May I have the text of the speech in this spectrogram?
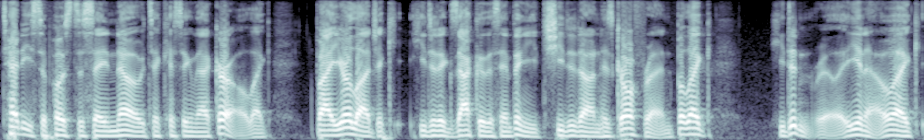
Teddy supposed to say no to kissing that girl? Like by your logic, he did exactly the same thing. He cheated on his girlfriend, but like he didn't really, you know. Like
